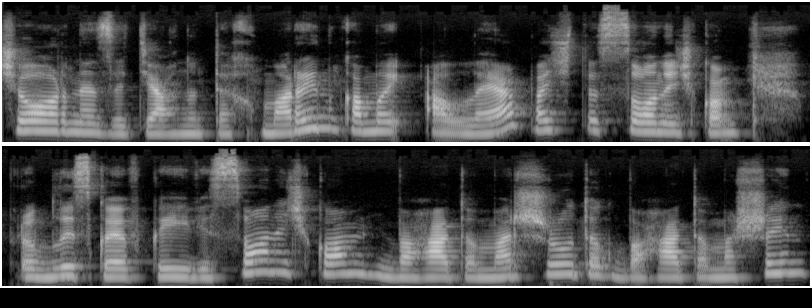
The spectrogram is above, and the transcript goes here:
чорне, затягнуте хмаринками, але бачите, сонечко. Проблискує в Києві сонечко, багато маршруток, багато машин.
